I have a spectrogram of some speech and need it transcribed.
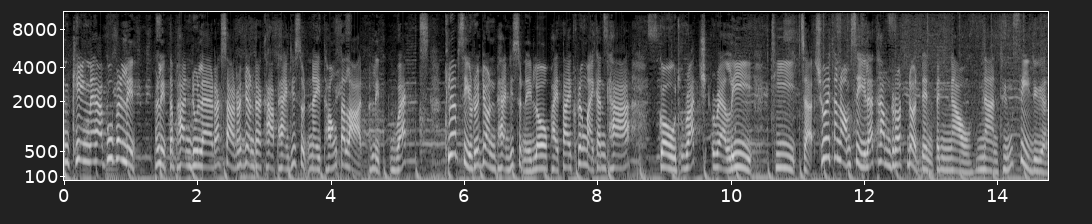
มิเชลคิงนะคะผู้ผลิตผลิตภัณฑ์ดูแลรักษารถยนต์ราคาแพงที่สุดในท้องตลาดผลิตแว็กซ์เคลือบสีรถยนต์แพงที่สุดในโลกภายใต้เครื่องหมายการค้า Gold Rush Rally ที่จะช่วยถนอมสีและทำรถโดดเด่นเป็นเงานานถึง 4 เดือน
